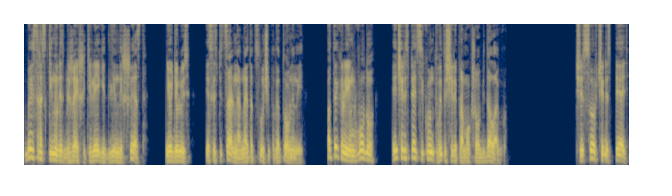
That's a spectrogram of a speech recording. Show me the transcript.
быстро скинули с ближайшей телеги длинный шест, не удивлюсь, если специально на этот случай подготовленный, потыкали им в воду и через пять секунд вытащили промокшего бедолагу. Часов через пять,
